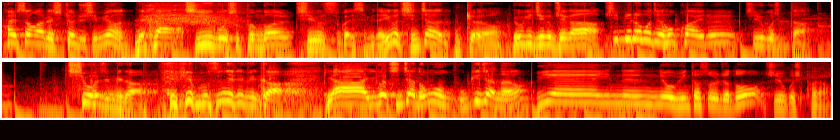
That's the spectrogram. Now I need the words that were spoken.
활성화를 시켜주시면 내가 지우고 싶은 걸 지울 수가 있습니다. 이거 진짜 웃겨요. 여기 지금 제가 11호 버전 호크아이를 지우고 싶다. 지워집니다. 이게 무슨 일입니까? 야 이거 진짜 너무 웃기지 않나요? 위에 있는 요 윈터 솔저도 지우고 싶어요.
